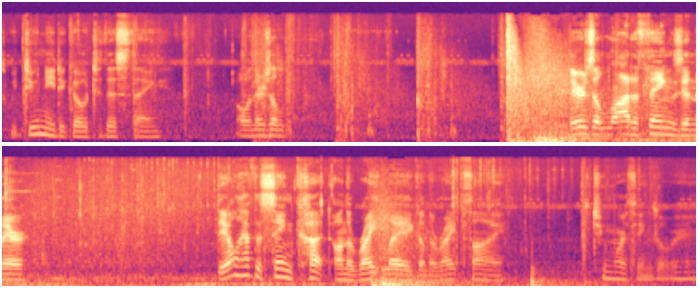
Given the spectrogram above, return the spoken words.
So we do need to go to this thing. Oh, and there's a There's a lot of things in there. They all have the same cut on the right leg, on the right thigh. Two more things over here.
